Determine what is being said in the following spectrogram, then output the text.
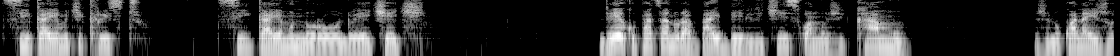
Tsika yemuchikristu tsika yemunhoroondo yechechi ndeyekupatsanura bhaibheri richiiswa muzvikamu zvinokwana izvo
